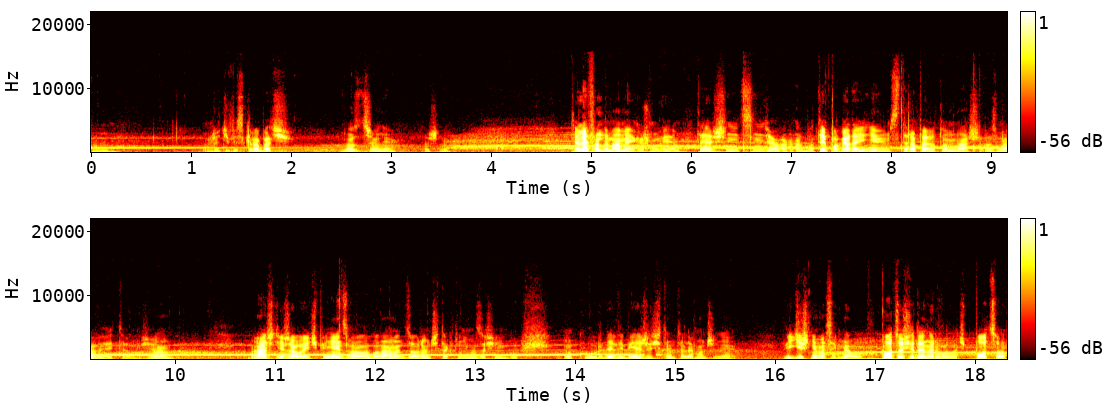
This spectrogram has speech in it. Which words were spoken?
Hmm. Może ci wyskrobać nozdrze, nie? Też nie? Telefon do mamy, jak już mówiłem. Też nic nie działa. Albo ty pogadaj, nie wiem, z terapeutą, masz, rozmawiaj tu, ziom. Masz, nie żałuję ci pieniędzy, mam abonament z Orange, tak to nie ma zasięgu. No kurde, wybierze się ten telefon czy nie. Widzisz, nie ma sygnału. Po co się denerwować? Po co?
